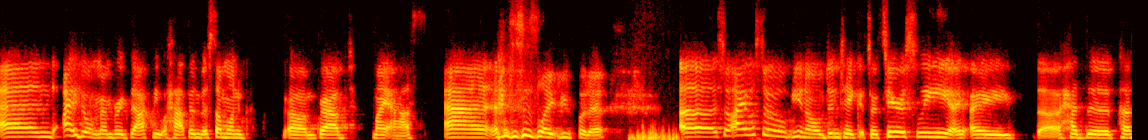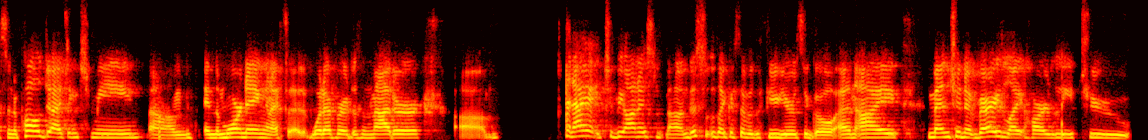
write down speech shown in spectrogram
And I don't remember exactly what happened, but someone um, grabbed my ass. And this is like you put it. Uh, so I also, you know, didn't take it so seriously. I, I uh, had the person apologizing to me um, in the morning, and I said, whatever, it doesn't matter. And I, to be honest, um, this was like I said was a few years ago, and I mentioned it very lightheartedly to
